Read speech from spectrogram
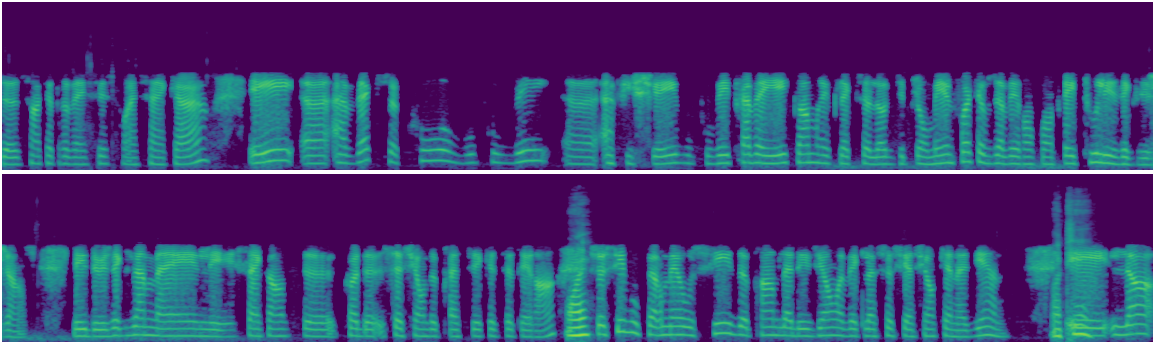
de 186,5 heures. Et euh, avec ce cours, vous pouvez euh, afficher, vous pouvez travailler comme réflexologue diplômé une fois que vous avez rencontré toutes les exigences, les deux examens, les 50 euh, cas de sessions de pratique, etc. Ceci vous permet aussi de prendre l'adhésion avec l'Association canadienne. Et là,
